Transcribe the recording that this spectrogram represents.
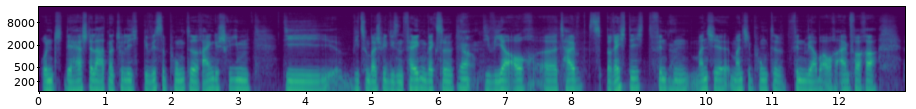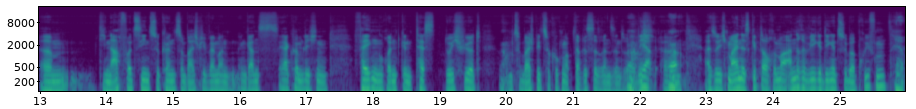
Und der Hersteller hat natürlich gewisse Punkte reingeschrieben, die, wie zum Beispiel diesen Felgenwechsel, Ja. die wir auch äh, teils berechtigt finden. Manche, manche Punkte finden wir aber auch einfacher, ähm, die nachvollziehen zu können. Zum Beispiel, wenn man einen ganz herkömmlichen Felgenröntgentest durchführt, um zum Beispiel zu gucken, ob da Risse drin sind oder Ja. nicht. Ja. Ähm, Ja. Also ich meine, es gibt auch immer andere Wege, Dinge zu überprüfen, Ja.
